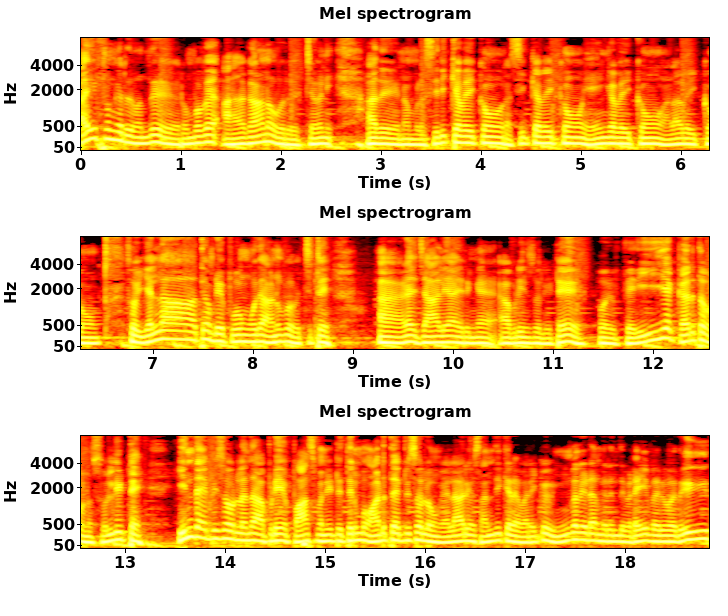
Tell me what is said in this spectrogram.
லைஃப்புங்கிறது வந்து ரொம்பவே அழகான ஒரு ஜேர்னி அது நம்மளை சிரிக்க வைக்கும் ரசிக்க வைக்கும் ஏங்க வைக்கும் அழ வைக்கும். ஸோ எல்லாத்தையும் அப்படியே போகும்போது அனுபவிச்சுட்டு அப்படியே ஜாலியாக இருங்க அப்படின்னு சொல்லிட்டு ஒரு பெரிய கருத்தை ஒன்று சொல்லிட்டேன் இந்த எபிசோட்லேருந்து அப்படியே பாஸ் பண்ணிட்டு திரும்பவும் அடுத்த எபிசோடில் உங்கள் எல்லாரையும் சந்திக்கிற வரைக்கும் உங்களிடமிருந்து விடைபெறுவது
